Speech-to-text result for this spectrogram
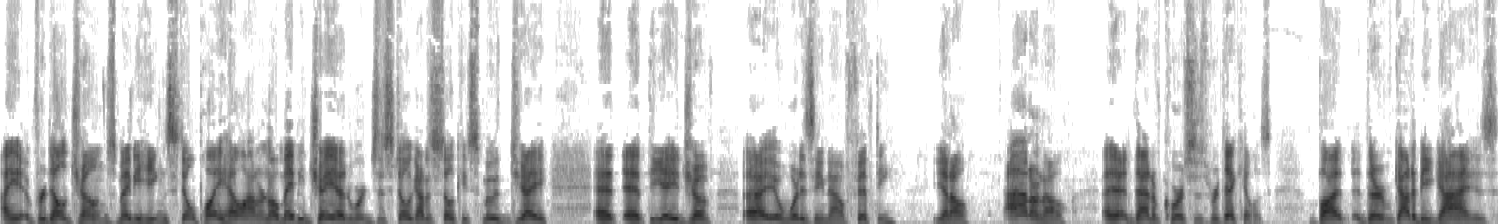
I Verdell Jones, maybe he can still play. Hell, I don't know. Maybe Jay Edwards has still got a silky smooth Jay at, at the age of uh, what is he now? Fifty? You know, I don't know. Uh, that of course is ridiculous, but there've got to be guys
